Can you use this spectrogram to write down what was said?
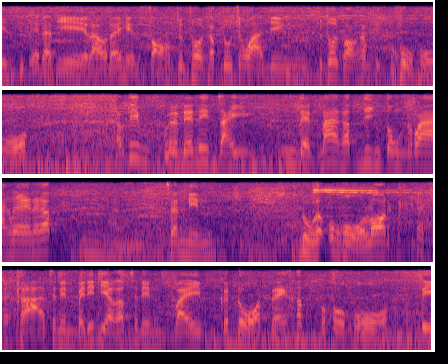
21 นาที เราได้เห็น 2 จุดโทษครับดูจังหวะยิงจุดโทษของครับโอ้โห แฮมเบอร์ตี้เฟรนเดสนี่ใจเด็ดมากครับ ยิงตรงกลางเลยนะครับชนินดูครับโอ้โหรอดขาชนินไปนิดเดียวครับชนินไปกระโดดนะครับโอ้โหตี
